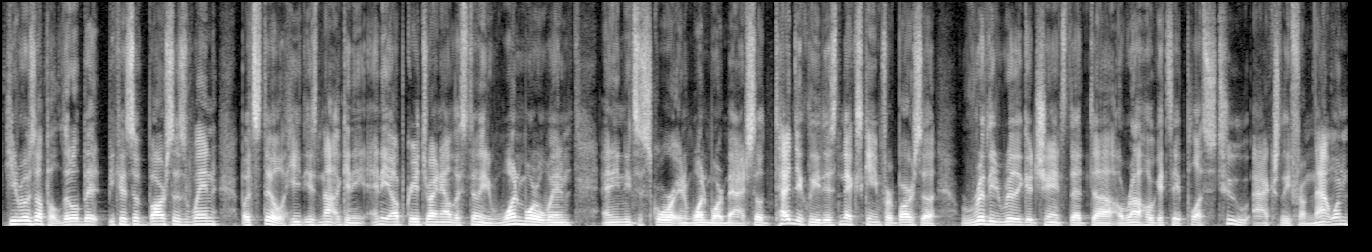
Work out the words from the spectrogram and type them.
he rose up a little bit because of Barca's win, but still, he is not getting any upgrades right now. They still need one more win, and he needs to score in one more match. So technically, this next game for Barca, really, really good chance that uh, Araujo gets a plus two actually from that one.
